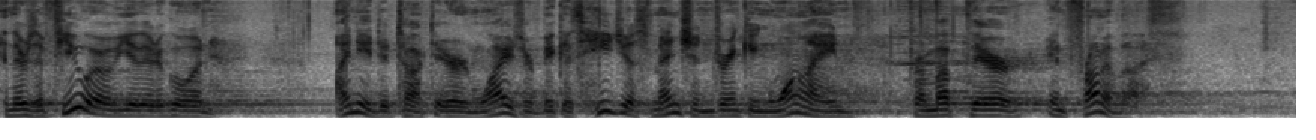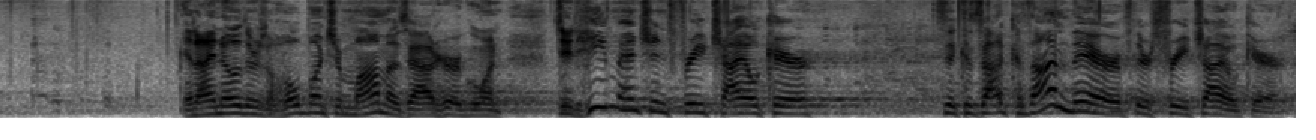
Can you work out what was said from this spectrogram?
And there's a few of you that are going, I need to talk to Aaron Weiser because he just mentioned drinking wine from up there in front of us. And I know there's a whole bunch of mamas out here going, Did he mention free childcare? Because I'm there if there's free childcare.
